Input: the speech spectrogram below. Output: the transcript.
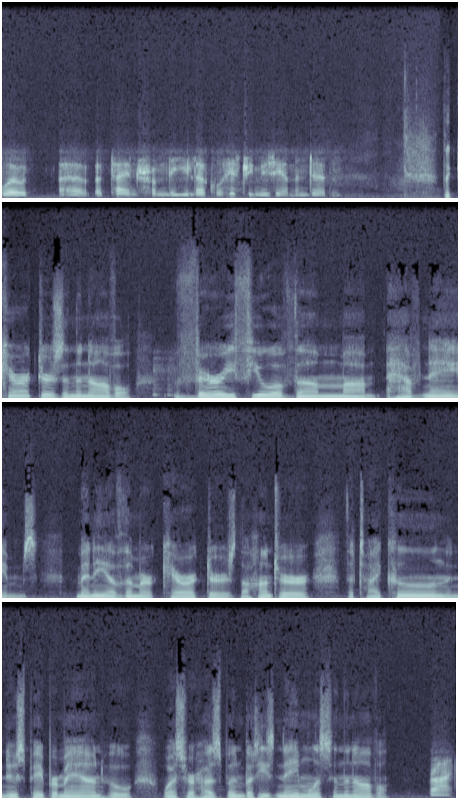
were uh, obtained from the local history museum in Durban. The characters in the novel, mm-hmm. very few of them um, have names. Many of them are characters the hunter, the tycoon, the newspaper man who was her husband, but he's nameless in the novel. Right.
